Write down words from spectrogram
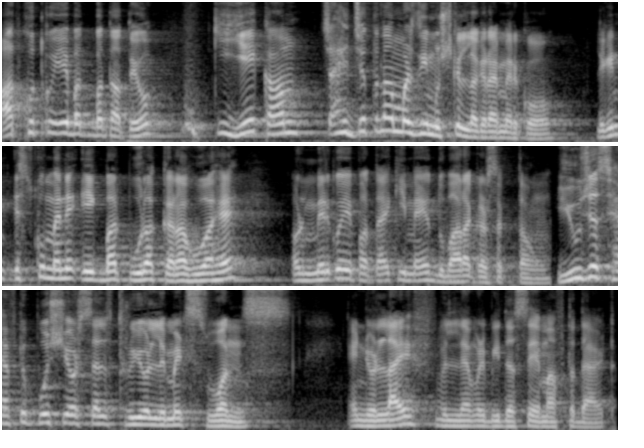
आप खुद को ये बात बताते हो कि ये काम चाहे जितना मर्ज़ी मुश्किल लग रहा है मेरे को, लेकिन इसको मैंने एक बार पूरा करा हुआ है और मेरे को ये पता है कि मैं दोबारा कर सकता हूँ। You just have to push yourself through your limits once and your life will never be the same after that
